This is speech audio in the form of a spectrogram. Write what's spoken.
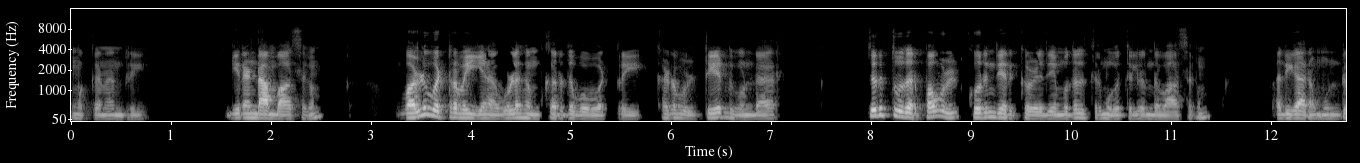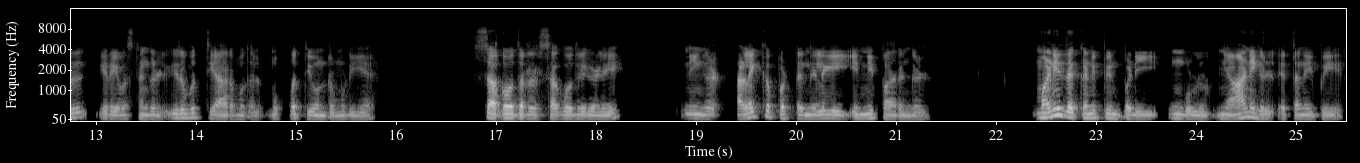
உமக்கு நன்றி. இரண்டாம் வாசகம். வலுவற்றவை என உலகம் கருதுபவற்றை கடவுள் தேர்ந்து கொண்டார். திருத்தூதர் பவுல் கொரிந்தியருக்கு எழுதிய முதல் திருமுகத்தில் இருந்த வாசகம் அதிகாரம் ஒன்று இறைவசனங்கள் இருபத்தி ஆறு முதல் முப்பத்தி ஒன்று முடிய சகோதரர் சகோதரிகளே நீங்கள் அழைக்கப்பட்ட நிலையை எண்ணி பாருங்கள். மனித கணிப்பின்படி உங்களுள் ஞானிகள் எத்தனை பேர்?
